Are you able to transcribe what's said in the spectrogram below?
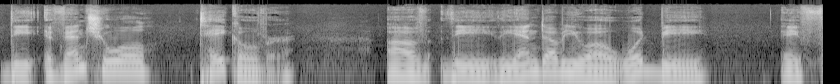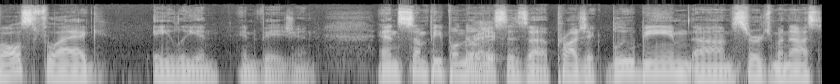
the eventual takeover of the the NWO would be a false flag alien invasion. And some people know right. this as uh, Project Bluebeam, um, Serge Monast.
